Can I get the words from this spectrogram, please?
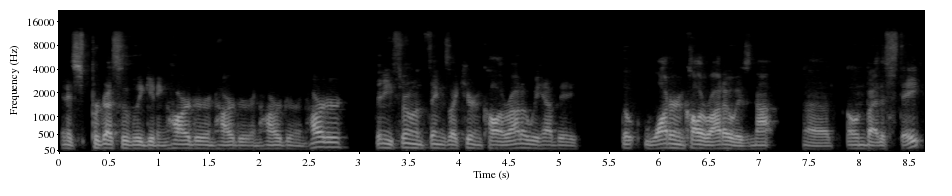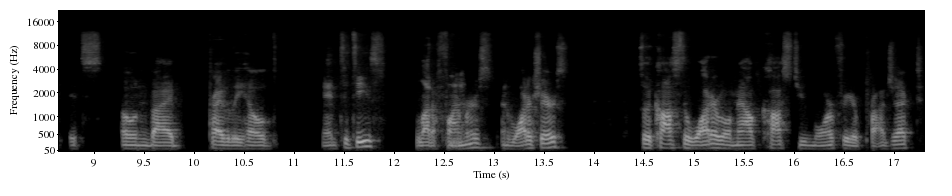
and it's progressively getting harder and harder and harder and harder. Then you throw in things like here in Colorado, we have a the water in Colorado is not uh, owned by the state; it's owned by privately held entities, a lot of mm-hmm. farmers and water shares. So the cost of water will now cost you more for your project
